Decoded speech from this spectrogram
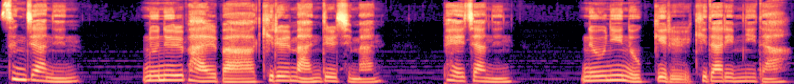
승자는 눈을 밟아 길을 만들지만 패자는 눈이 녹기를 기다립니다.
